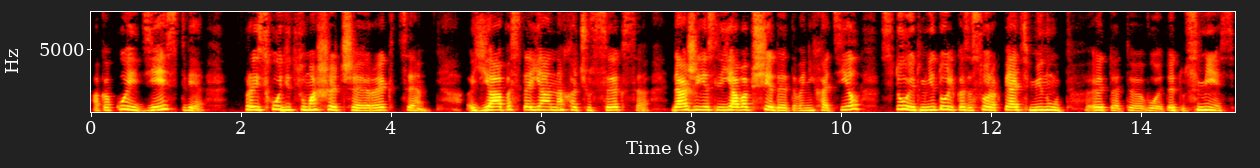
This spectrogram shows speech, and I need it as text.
а какое действие? происходит сумасшедшая эрекция, я постоянно хочу секса, даже если я вообще до этого не хотел, стоит мне только за 45 минут этот, э, вот, эту смесь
